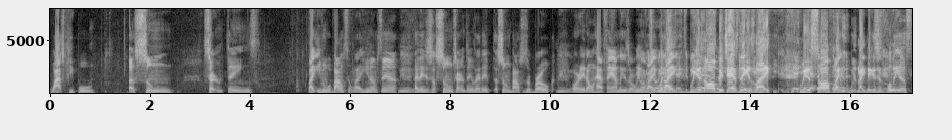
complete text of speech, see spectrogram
watch people assume certain things. Like even with bouncing, like you mm-hmm. know what I'm saying? Yeah. Like they just assume certain things, like they assume bouncers are broke, Yeah. or they don't have families, or we Yeah, don't like we like we just ass. all bitch ass niggas. Like we just soft, like like niggas just bully us.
